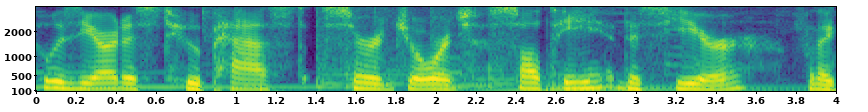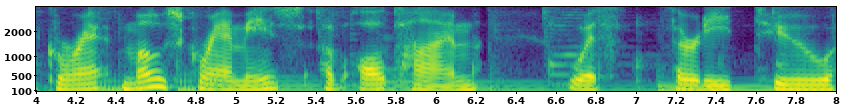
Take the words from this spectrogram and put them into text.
Who is the artist who passed Sir George Solti this year for the gra- most Grammys of all time with 32?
